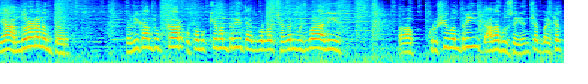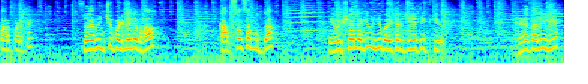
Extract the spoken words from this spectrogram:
या आंदोलनानंतर रविकांत तुपकर उपमुख्यमंत्री त्याचबरोबर छगन भुजबळ आणि कृषीमंत्री कृषी मंत्री दादा भुसे यांच्यात बैठक पार पडते. सोयाबीनचे पडलेले भाव कापसाचा मुद्दा या विषयाला घेऊन ही बैठक जी आहे ती घेण्यात आलेली आहे.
